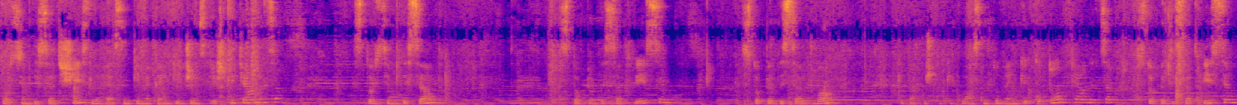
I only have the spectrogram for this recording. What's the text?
176, легесенький м'якенький джинс трішки тягнеться, 170, 158, 152. І також такий класний тоненький котон тягнеться. 158,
